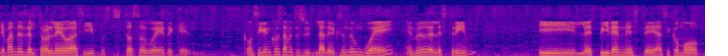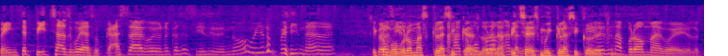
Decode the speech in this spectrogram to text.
que van desde el troleo así, pues chistoso, güey, de que consiguen justamente la dirección de un güey en medio del stream y le piden, este, así como 20 pizzas, güey, a su casa, güey, una cosa así. así de, no, güey, yo no pedí nada. Sí, Pero como bromas clásicas. ajá, Lo de la pizza es muy clásico. Sí, de es hecho. una broma, güey, lo que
